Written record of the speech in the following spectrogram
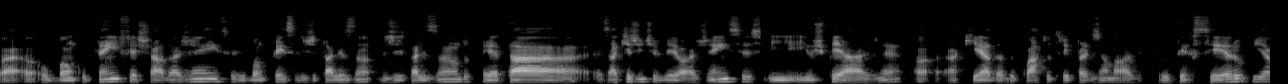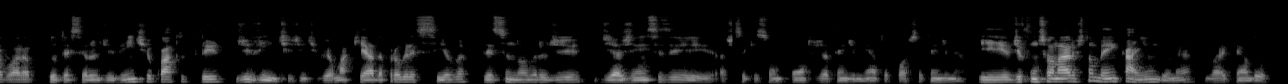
a, o banco tem fechado agências, agências, o banco tem se digitalizando, digitalizando é, tá, aqui a gente vê ó, agências e, e, os PAs, né? A, a, queda do quarto TRI para 19 para o terceiro e agora do terceiro de 20 e o quarto TRI de 20. A gente vê uma queda progressiva desse número de, de agências e acho que isso aqui são pontos de atendimento postos de atendimento. E de funcionários também caindo, né? Vai tendo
